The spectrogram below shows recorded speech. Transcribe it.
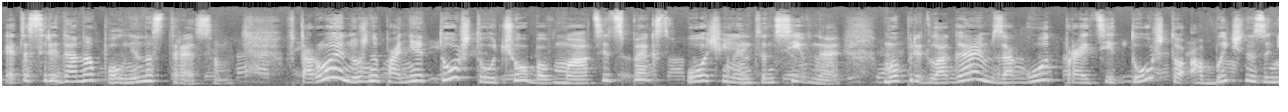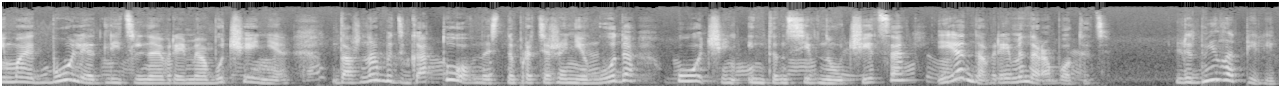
Эта среда наполнена стрессом. Второе, нужно понять то, что учеба в Specs очень интенсивная. Мы предлагаем за год пройти то, что обычно занимает более длительное время обучения. Должна быть готовность на протяжении года очень интенсивно учиться и одновременно работать. Людмила Пилип,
